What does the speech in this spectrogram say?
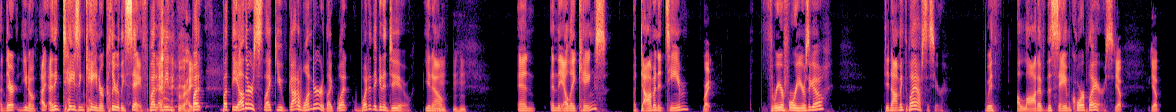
they're you know I, I think Toews and Kane are clearly safe, but I mean, Right. But but the others, like you've got to wonder, like what what are they going to do? You know, Mhm. and and the L.A. Kings, a dominant team Right. three or four years ago, did not make the playoffs this year, with a lot of the same core players Yep. Yep.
